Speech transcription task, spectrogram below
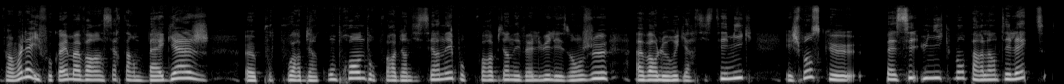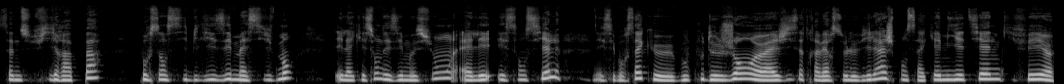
enfin voilà, il faut quand même avoir un certain bagage pour pouvoir bien comprendre, pour pouvoir bien discerner, pour pouvoir bien évaluer les enjeux, avoir le regard systémique. Et je pense que passer uniquement par l'intellect, ça ne suffira pas pour sensibiliser massivement. Et la question des émotions, elle est essentielle. Et c'est pour ça que beaucoup de gens euh, agissent à travers ce levier-là. Je pense à Camille Etienne qui fait euh,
